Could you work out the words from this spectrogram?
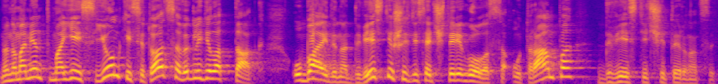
Но на момент моей съемки ситуация выглядела так. У Байдена 264 голоса, у Трампа 214.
